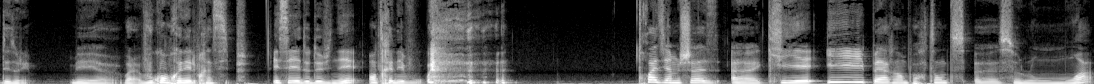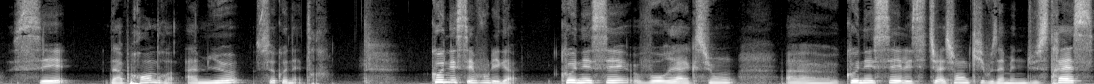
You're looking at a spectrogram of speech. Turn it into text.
désolée. Mais voilà, vous comprenez le principe. Essayez de deviner, entraînez-vous. Troisième chose qui est hyper importante selon moi, c'est d'apprendre à mieux se connaître. Connaissez-vous les gars, connaissez vos réactions, euh, connaissez les situations qui vous amènent du stress,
